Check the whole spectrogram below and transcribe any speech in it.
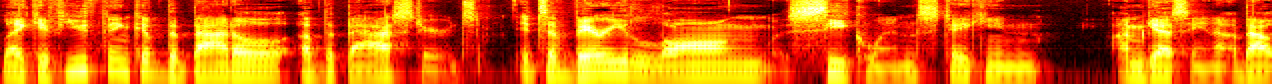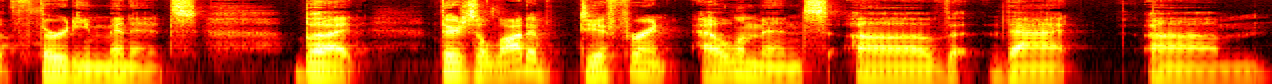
Like if you think of the Battle of the Bastards, it's a very long sequence taking I'm guessing about 30 minutes, but there's a lot of different elements of that um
